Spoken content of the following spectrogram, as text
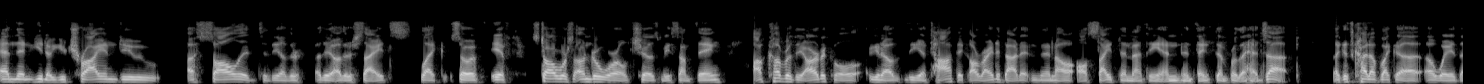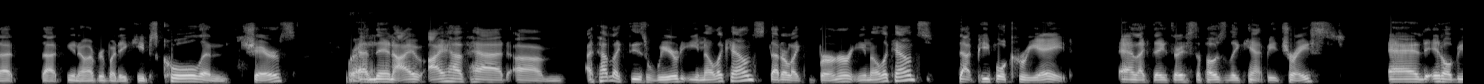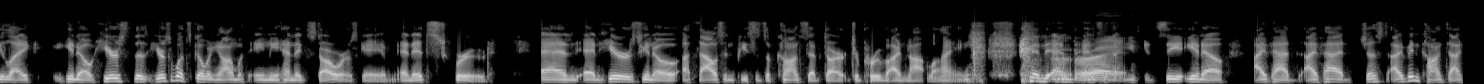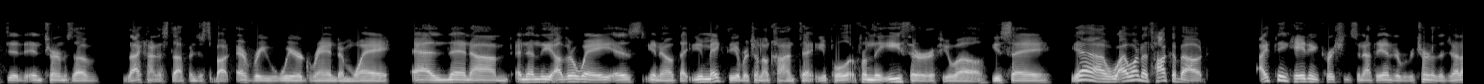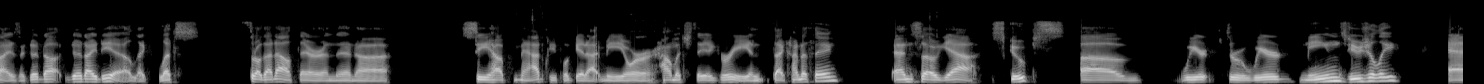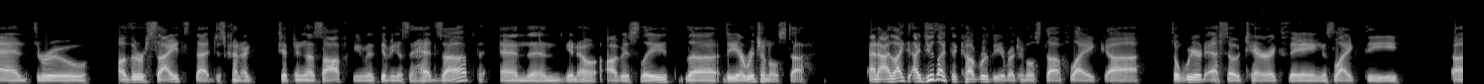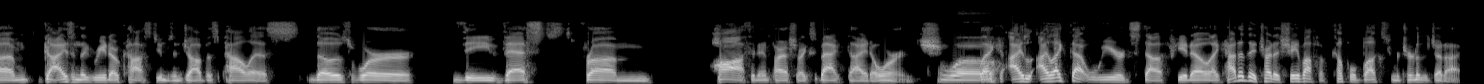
And then you know you try and do a solid to the other the other sites. Like so, if if Star Wars Underworld shows me something, I'll cover the article. You know, the topic. I'll write about it, and then I'll, I'll cite them at the end and thank them for the heads up. Like it's kind of like a, a way that that you know everybody keeps cool and shares. Right. And then I I have had um I've had like these weird email accounts that are like burner email accounts that people create and like they they supposedly can't be traced. And it'll be like, you know, here's the here's what's going on with Amy Hennig's Star Wars game, and it's screwed. And and here's you know a thousand pieces of concept art to prove I'm not lying, and and, right. and so that you can see, you know, I've had I've had just I've been contacted in terms of that kind of stuff in just about every weird random way. And then um and then the other way is you know that you make the original content you pull it from the ether if you will. You say yeah i want to talk about i think hayden christensen at the end of return of the jedi is a good uh, good idea. Like let's throw that out there. And then uh see how mad people get at me or how much they agree and that kind of thing And so, yeah, scoops um, weird through weird means usually, and through other sites that just kind of tipping us off, giving, giving us a heads up, and then you know, obviously the the original stuff. And I like I do like to cover the original stuff, like uh, the weird esoteric things, like the um, guys in the Greedo costumes in Jabba's palace. Those were the vests from Hoth and Empire Strikes Back dyed orange. Whoa. Like I I like that weird stuff, you know. Like how did they try to shave off a couple bucks from Return of the Jedi?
